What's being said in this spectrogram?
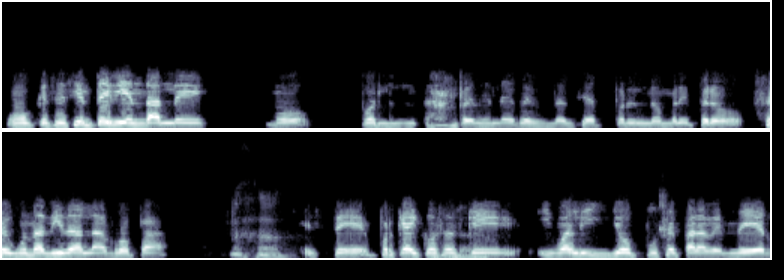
como que se siente bien darle, como, por la redundancia por el nombre, pero segunda vida a la ropa. Este, porque hay cosas que igual y yo puse para vender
